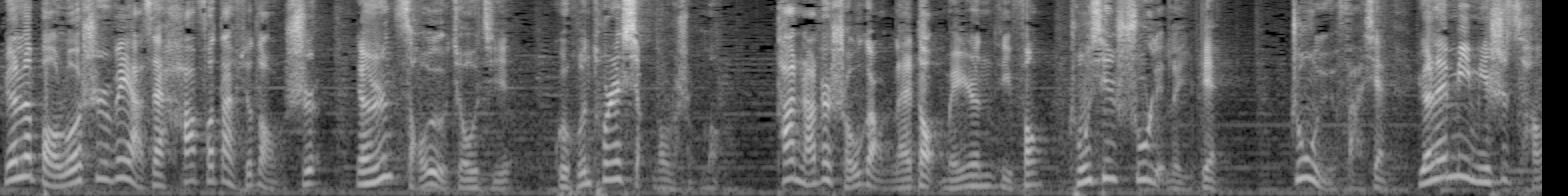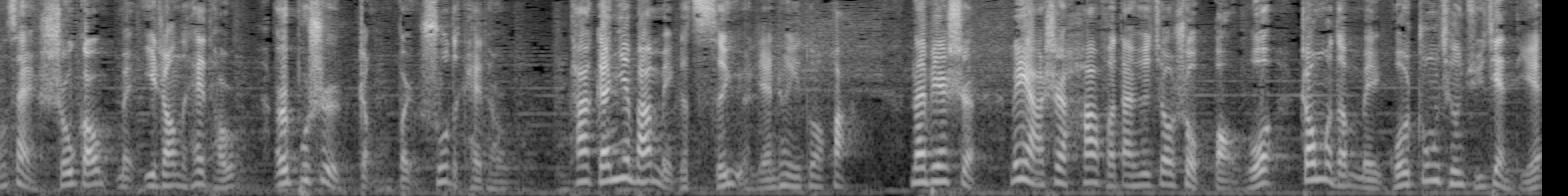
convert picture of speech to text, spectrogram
原来保罗是薇娅在哈佛大学的老师，两人早有交集。鬼魂突然想到了什么。他拿着手稿来到没人的地方，重新梳理了一遍，终于发现原来秘密是藏在手稿每一章的开头，而不是整本书的开头。他赶紧把每个词语连成一段话。那便是威亚是哈佛大学教授保罗招募的美国中情局间谍。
